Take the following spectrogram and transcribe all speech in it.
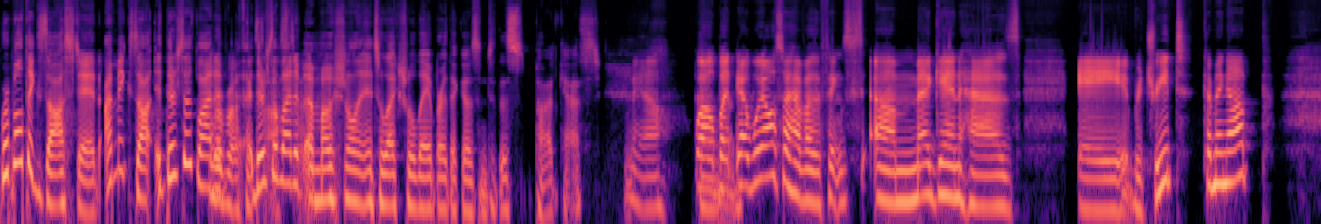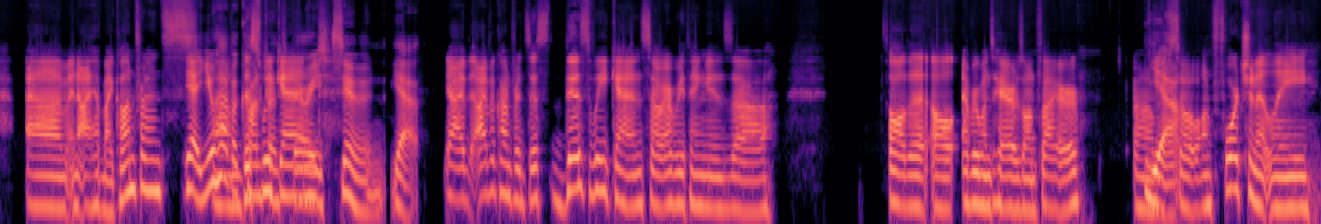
we're both exhausted. I'm exhausted. There's a lot We're of there's a lot of emotional and intellectual labor that goes into this podcast. Yeah. Well, but Um, yeah, we also have other things. Um, Meghan has a retreat coming up, um, and I have my conference. Yeah, you have um, a this conference weekend. very soon. Yeah. Yeah, I have, I have a conference this this weekend, so everything is uh, all the all everyone's hair is on fire. Um, Yeah. So unfortunately,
